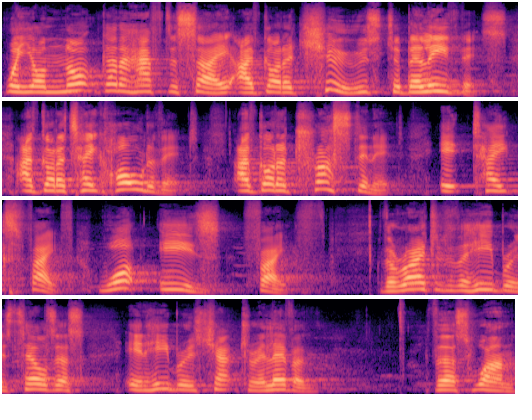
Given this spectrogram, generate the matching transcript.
where you're not going to have to say, I've got to choose to believe this. I've got to take hold of it. I've got to trust in it. It takes faith. What is faith? The writer to the Hebrews tells us in Hebrews chapter 11 Verse 1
